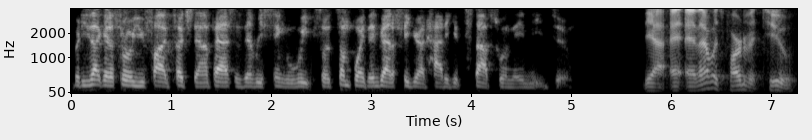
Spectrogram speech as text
but he's not going to throw you five touchdown passes every single week. So at some point, they've got to figure out how to get stops when they need to. Yeah, and, that was part of it too.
